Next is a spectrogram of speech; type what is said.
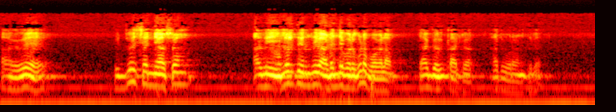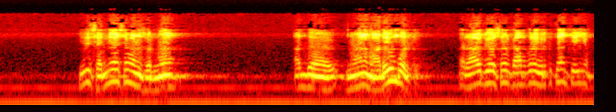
ஆகவே வித்வத் சன்னியாசம் அது இல்லத்திலிருந்து அடைஞ்ச பிறகு கூட போகலாம். யாக்கியவர் காட்டுவார் அது புராணத்தில். இது சன்னியாசம்னு சொன்னால் அந்த ஞானம் அடையும் பொருட்டு. ராகத்வேஷங்கள் காமக்குறை இருக்கத்தான் செய்யும்.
